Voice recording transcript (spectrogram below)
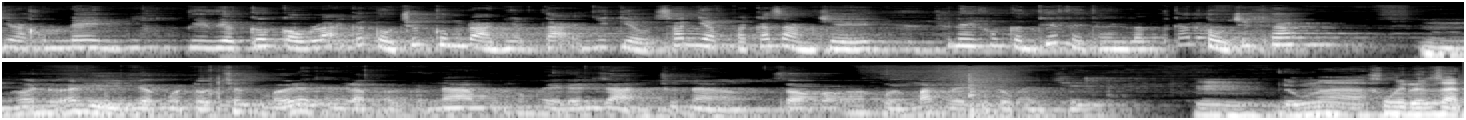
thì là không nên, vì việc cơ cấu lại các tổ chức công đoàn hiện tại như kiểu sát nhập và các giảm chế, cho nên không cần thiết phải thành lập các tổ chức khác. Ừ, hơn nữa thì việc một tổ chức mới được thành lập ở Việt Nam cũng không hề đơn giản chút nào do có các vướng mắc về thủ tục hành chính. Ừ, đúng là không hề đơn giản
